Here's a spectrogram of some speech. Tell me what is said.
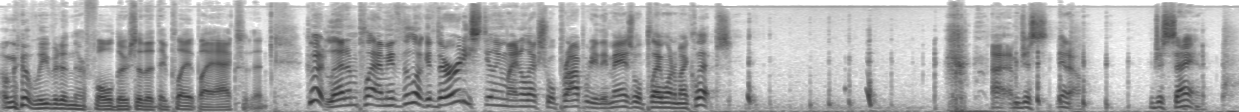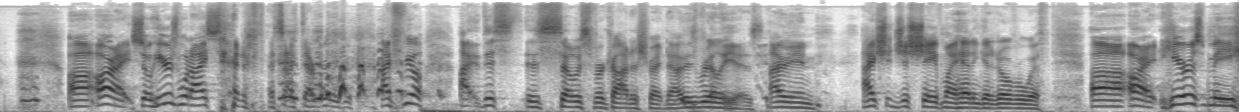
I'm going to leave it in their folder so that they play it by accident. Good. Let them play. I mean, if they, look, if they're already stealing my intellectual property, they may as well play one of my clips. I, I'm just, you know, I'm just saying. Uh, all right, so here's what I said. I, I really do. I feel I, this is so Scottish right now. It really is. I mean, I should just shave my head and get it over with. Uh, all right, here's me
